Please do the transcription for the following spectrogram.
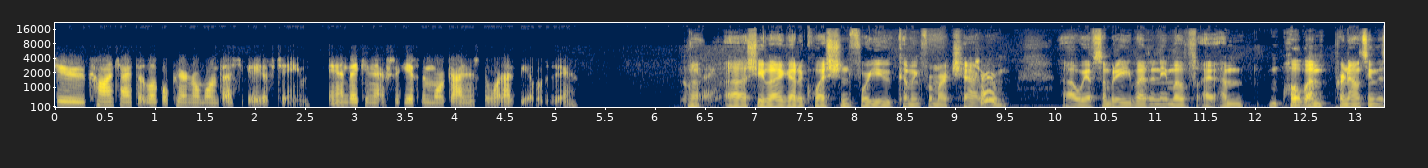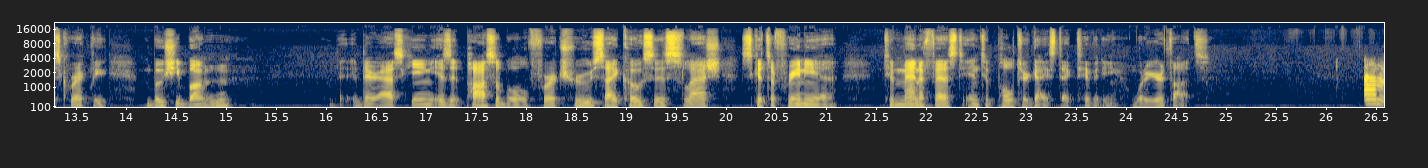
to contact the local paranormal investigative team, and they can actually give them more guidance than what I'd be able to do. Uh, uh, Sheila, I got a question for you coming from our chat Sure. room. Uh, we have somebody by the name of I, I'm hope I'm pronouncing this correctly, Bushi Bunton. They're asking, is it possible for a true psychosis slash schizophrenia to manifest into poltergeist activity? What are your thoughts? Um,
